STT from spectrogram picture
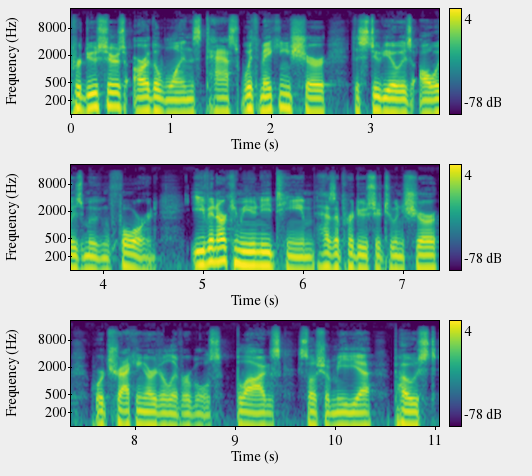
producers are the ones tasked with making sure the studio is always moving forward. Even our community team has a producer to ensure we're tracking our deliverables, blogs, social media, posts,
